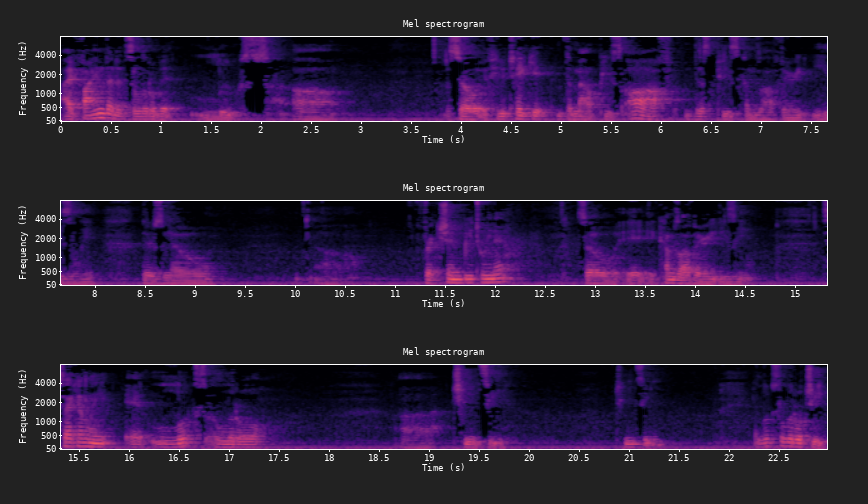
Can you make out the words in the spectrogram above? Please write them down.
I find that it's a little bit loose. Uh, so if you take it the mouthpiece off, this piece comes off very easily. There's no uh, friction between it, so it, it, comes off very easy. Secondly, it looks a little uh, chintzy. Chintzy? It looks a little cheap.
